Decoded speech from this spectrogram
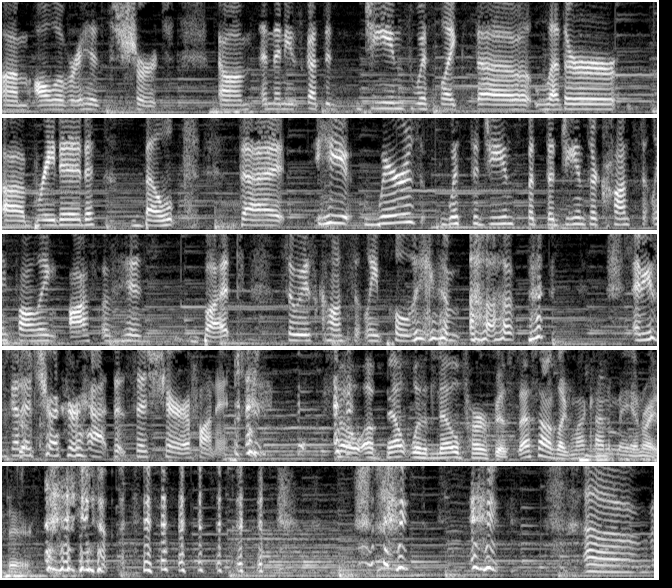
um, all over his shirt um, and then he's got the jeans with like the leather uh, braided belt that he wears with the jeans, but the jeans are constantly falling off of his butt, so he's constantly pulling them up. and he's got So- a trucker hat that says sheriff on it. so a belt with no purpose. That sounds like my kind of man right there. um,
